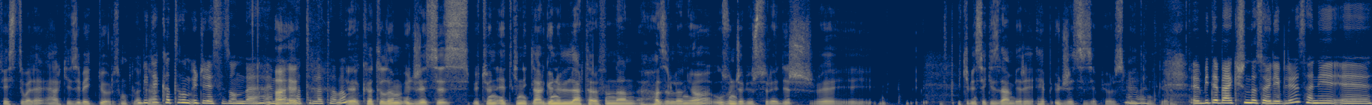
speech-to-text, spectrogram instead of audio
festivale herkesi bekliyoruz mutlaka. Bir de katılım ücretsiz onu da hemen ha, evet. hatırlatalım. E, katılım ücretsiz. Bütün etkinlikler gönüllüler tarafından hazırlanıyor uzunca bir süredir ve e, 2008'den beri hep ücretsiz yapıyoruz evet. etkinlikleri. Ee, bir de belki şunu da söyleyebiliriz. Hani e,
